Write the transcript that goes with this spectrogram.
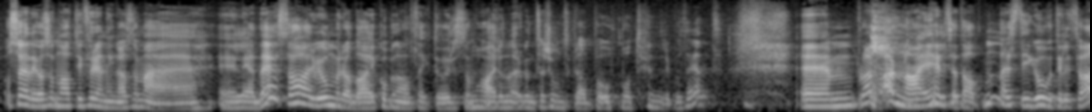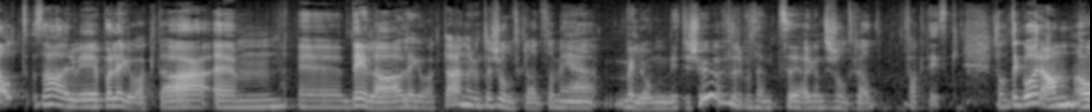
og så er det jo sånn at I foreninga som jeg leder, så har vi områder i kommunal sektor som har en organisasjonsgrad på opp mot 100 um, Blant annet i helseetaten, der Stig er hovedtillitsvalgt, så har vi på legevakta um, deler av legevakta en organisasjonsgrad som er mellom 97 og 100% organisasjonsgrad faktisk. Sånn at det går an å,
